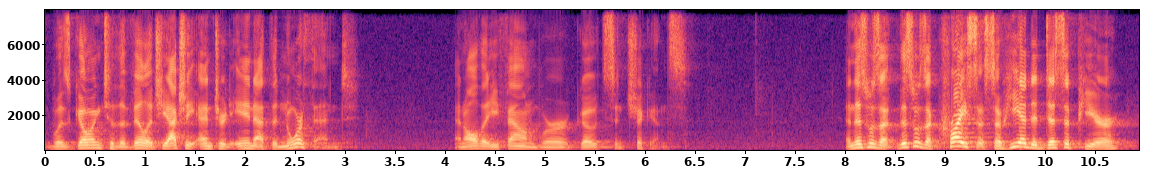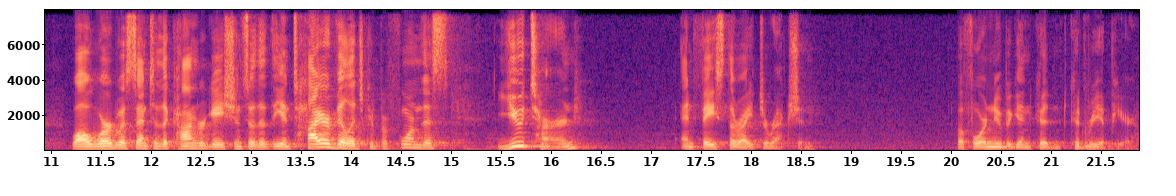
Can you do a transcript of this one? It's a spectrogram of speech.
was going to the village, he actually entered in at the north end and all that he found were goats and chickens. And this was a, this was a crisis, so he had to disappear while word was sent to the congregation so that the entire village could perform this U turn and face the right direction before Newbigin could, could reappear.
